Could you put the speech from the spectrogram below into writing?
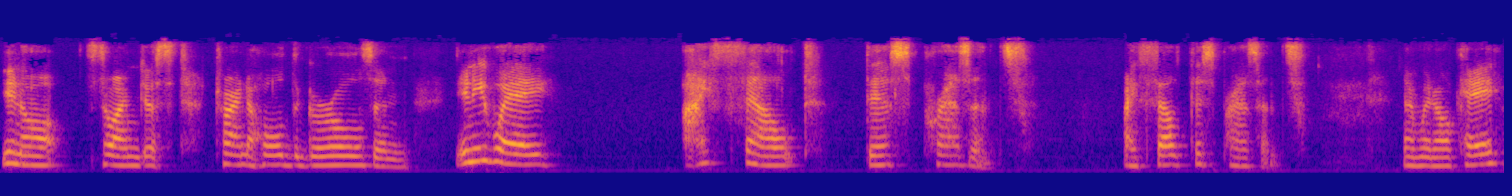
you know, so I'm just trying to hold the girls. And anyway, I felt this presence. I felt this presence. I went, okay,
